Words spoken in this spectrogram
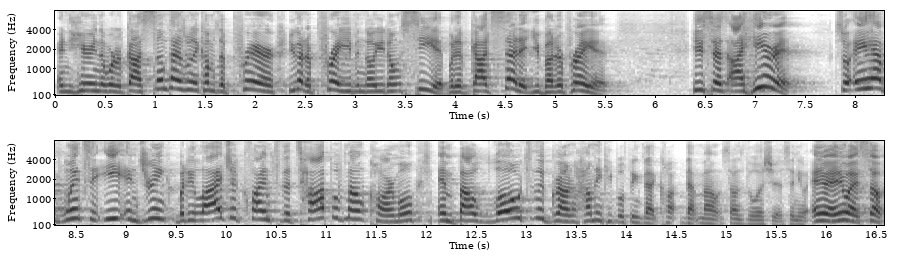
and hearing the word of God. Sometimes when it comes to prayer, you got to pray even though you don't see it. But if God said it, you better pray it. He says, I hear it. So Ahab went to eat and drink, but Elijah climbed to the top of Mount Carmel and bowed low to the ground. How many people think that, that mount sounds delicious? Anyway, anyway, anyway, so,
